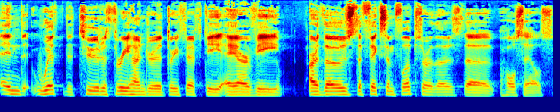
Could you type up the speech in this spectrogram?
And with the 2 to 300, 350 ARV, are those the fix and flips or are those the wholesales?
